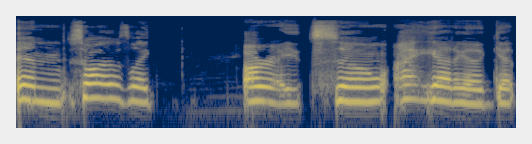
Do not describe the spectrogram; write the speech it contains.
And so I was like, alright, so I gotta get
